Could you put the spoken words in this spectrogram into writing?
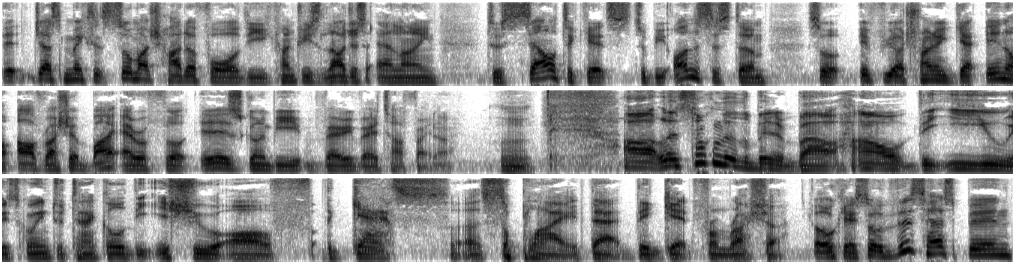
it just makes it so much harder for the country's largest airline to sell tickets to be on the system. So if you are trying to get in or out of Russia by Aeroflot, it is going to be very, very tough right now. Hmm. Uh, let's talk a little bit about how the EU is going to tackle the issue of the gas uh, supply that they get from Russia. Okay, so this has been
